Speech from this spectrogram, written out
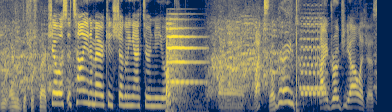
do any disrespect. Show us Italian American struggling actor in New York. Uh, what? So great. Hydrogeologist.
